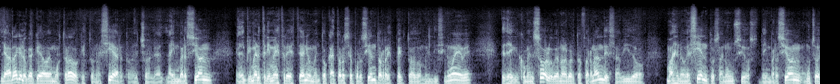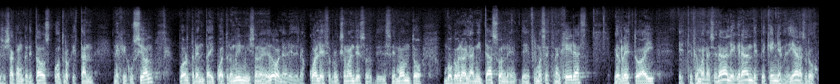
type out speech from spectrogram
La verdad que lo que ha quedado demostrado es que esto no es cierto. De hecho, la, inversión en el primer trimestre de este año aumentó 14% respecto a 2019. Desde que comenzó el gobierno de Alberto Fernández ha habido más de 900 anuncios de inversión, muchos de ellos ya concretados, otros que están en ejecución, por 34 mil millones de dólares, de los cuales aproximadamente de ese monto, un poco menos de la mitad son eh, de firmas extranjeras, y el resto hay este, firmas nacionales, grandes, pequeñas, medianas. Nosotros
